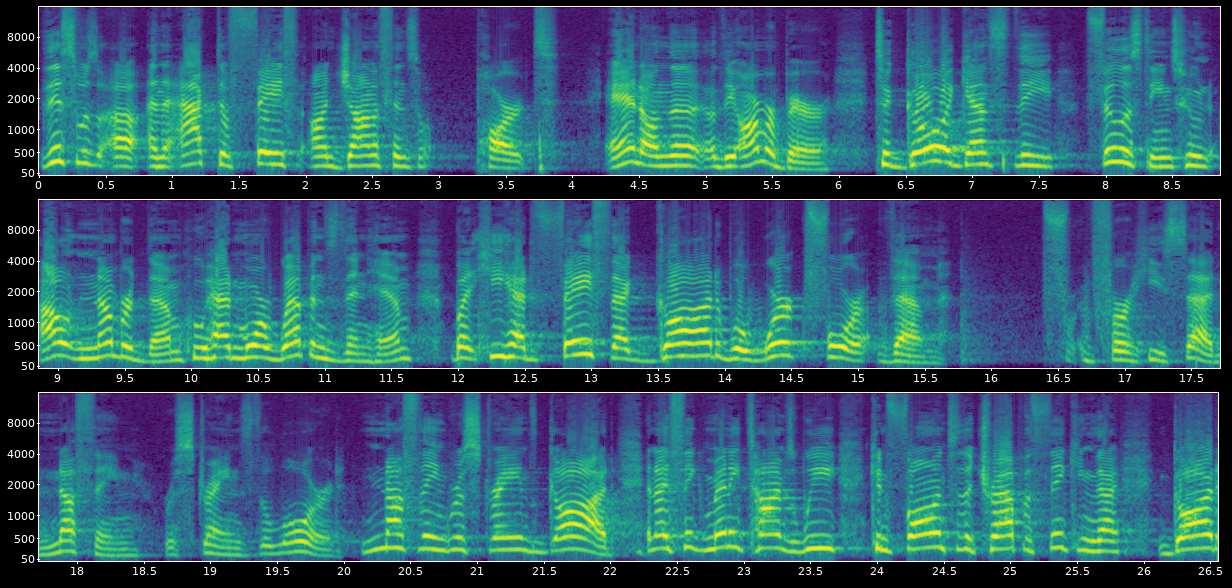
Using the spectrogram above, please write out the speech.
This was a, uh, an act of faith on Jonathan's part and on the, the armor bearer to go against the Philistines who outnumbered them, who had more weapons than him, but he had faith that God will work for them. For, he said, Nothing restrains the Lord. Nothing restrains God. And I think many times we can fall into the trap of thinking that God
